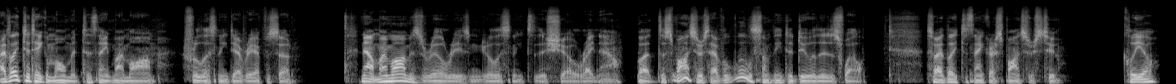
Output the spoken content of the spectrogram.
I'd like to take a moment to thank my mom for listening to every episode. Now, my mom is the real reason you're listening to this show right now, but the sponsors have a little something to do with it as well. So I'd like to thank our sponsors too Clio,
